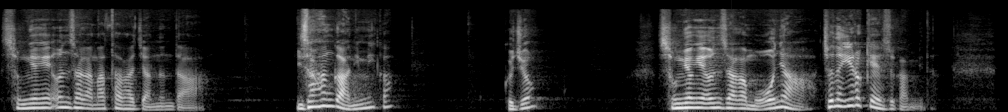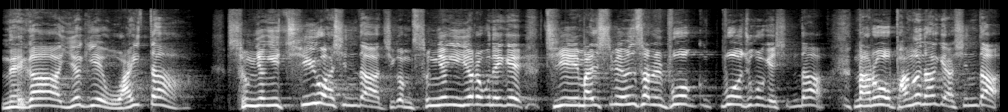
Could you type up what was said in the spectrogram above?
성령의 은사가 나타나지 않는다. 이상한 거 아닙니까? 그죠? 성령의 은사가 뭐냐? 저는 이렇게 해석합니다. 내가 여기에 와 있다. 성령이 치유하신다. 지금 성령이 여러분에게 지혜의 말씀의 은사를 부어, 부어 주고 계신다. 나로 방언하게 하신다.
